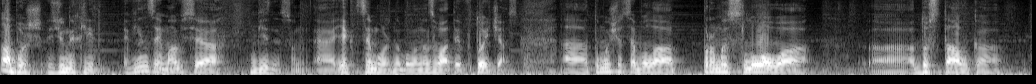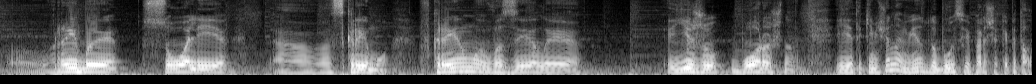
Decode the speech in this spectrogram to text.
ну або ж з юних літ, він займався бізнесом, е, як це можна було назвати в той час. Е, Тому що це була промислова е, доставка риби, солі з Криму. В Крим возили їжу, борошно. І таким чином він здобув свій перший капітал.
